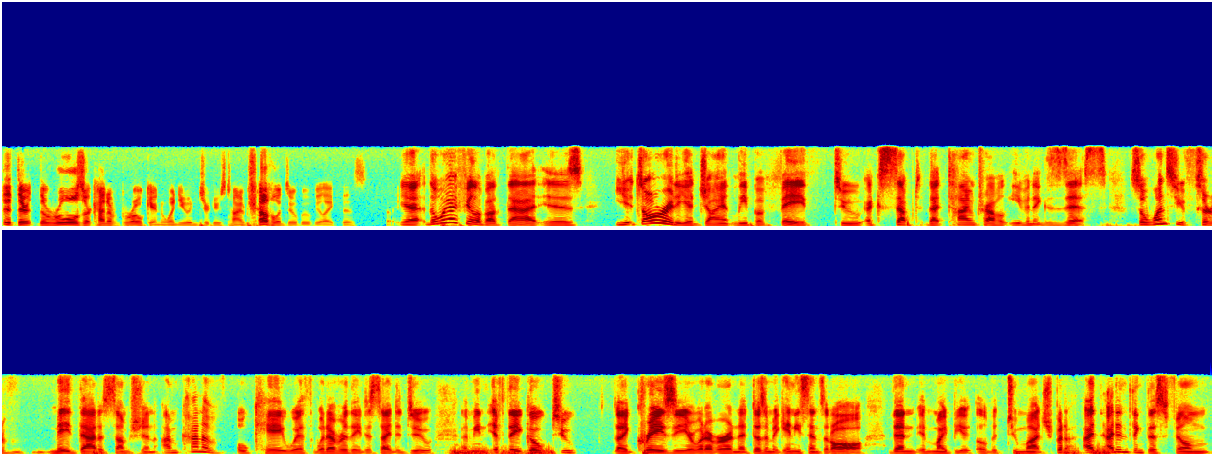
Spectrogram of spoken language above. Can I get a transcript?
the, the rules are kind of broken when you introduce time travel into a movie like this. Yeah, the way I feel about that is it's already a giant leap of faith to accept that time travel even exists. So once you've sort of made that assumption, I'm kind of okay with whatever they decide to do. I mean, if they go too like crazy or whatever and it doesn't make any sense at all, then it might be a little bit too much. But I, I didn't think this film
